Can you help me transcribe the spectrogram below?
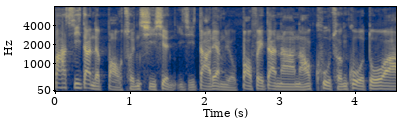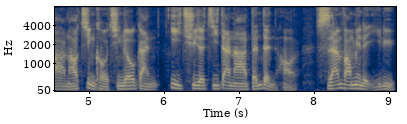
巴西蛋的保存期限以及大量有报废蛋啊，然后库存过多啊，然后进口禽流感疫区的鸡蛋啊等等，哈。食安方面的疑虑，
